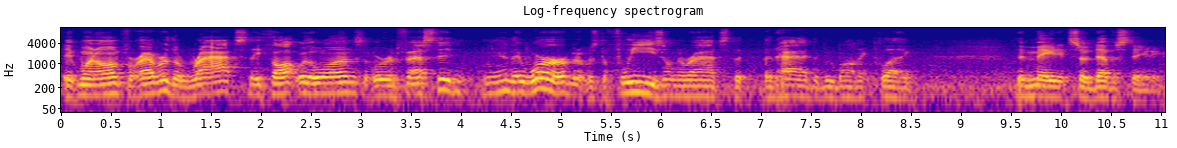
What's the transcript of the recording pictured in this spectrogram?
It went on forever. The rats they thought were the ones that were infested. Yeah, they were, but it was the fleas on the rats that, that had the bubonic plague that made it so devastating.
